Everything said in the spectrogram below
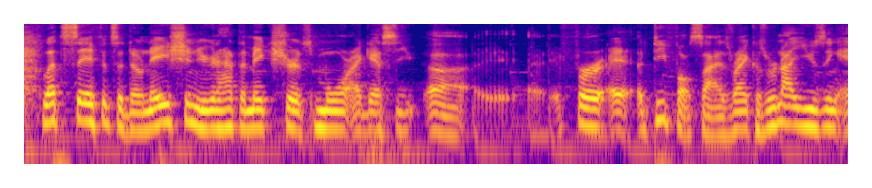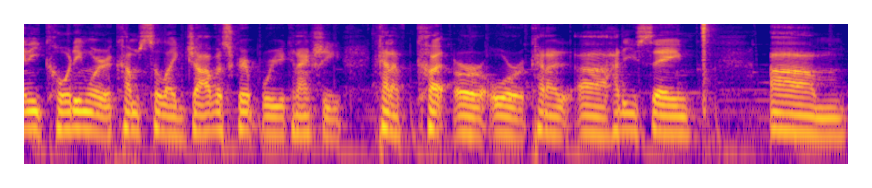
let's say if it's a donation, you're gonna have to make sure it's more, I guess, uh, for a, default size, right? Because we're not using any coding where it comes to like JavaScript, where you can actually kind of cut or or kind of uh, how do you say um,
